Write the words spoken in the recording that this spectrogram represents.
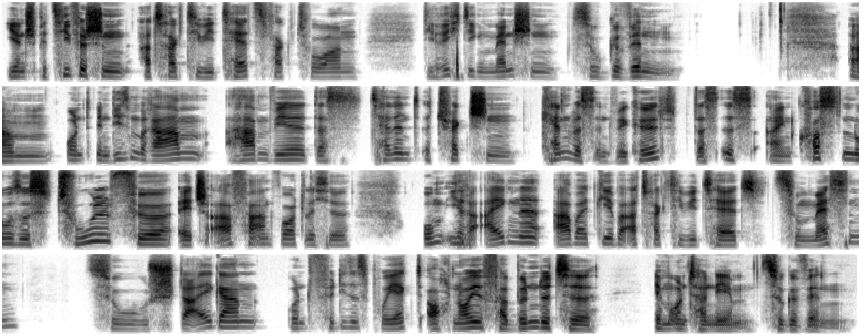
ihren spezifischen Attraktivitätsfaktoren die richtigen Menschen zu gewinnen. Ähm, und in diesem Rahmen haben wir das Talent Attraction Canvas entwickelt. Das ist ein kostenloses Tool für HR-Verantwortliche, um ihre eigene Arbeitgeberattraktivität zu messen, zu steigern und für dieses Projekt auch neue Verbündete im Unternehmen zu gewinnen.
